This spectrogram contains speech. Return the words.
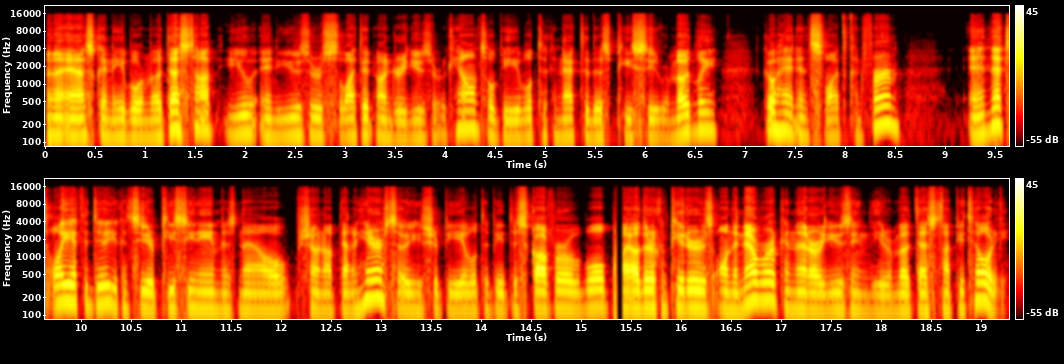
I'm going to ask enable remote desktop. You and users selected under user accounts will be able to connect to this PC remotely. Go ahead and select confirm. And that's all you have to do. You can see your PC name has now shown up down here, so you should be able to be discoverable by other computers on the network and that are using the remote desktop utility.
